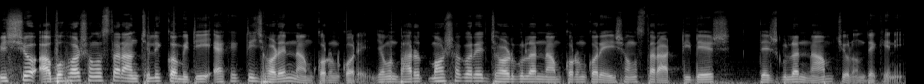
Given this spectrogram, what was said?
বিশ্ব আবহাওয়া সংস্থার আঞ্চলিক কমিটি এক একটি ঝড়ের নামকরণ করে। যেমন ভারত মহাসাগরের ঝড়গুলোর নামকরণ করে এই সংস্থার আটটি দেশ, দেশগুলোর নাম চলুন দেখে নিই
